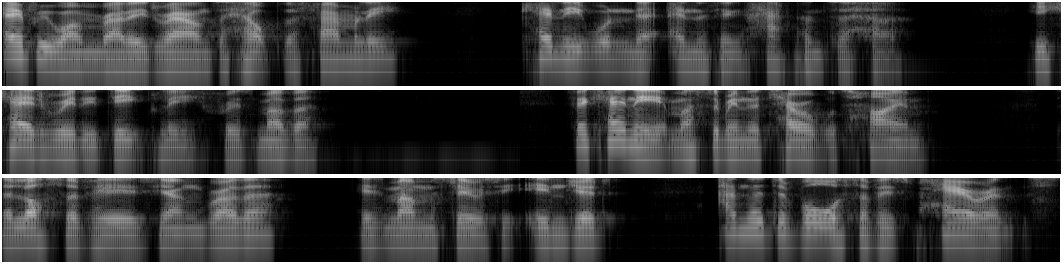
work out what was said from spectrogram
Everyone rallied round to help the family. Kenny wouldn't let anything happen to her. He cared really deeply for his mother. For Kenny, it must have been a terrible time. The loss of his young brother, his mum seriously injured, and the divorce of his parents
